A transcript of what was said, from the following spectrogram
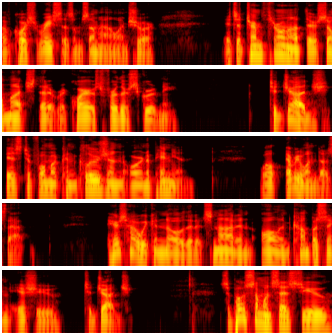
of course, racism somehow, I'm sure. It's a term thrown out there so much that it requires further scrutiny. To judge is to form a conclusion or an opinion. Well, everyone does that. Here's how we can know that it's not an all encompassing issue to judge. Suppose someone says to you,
